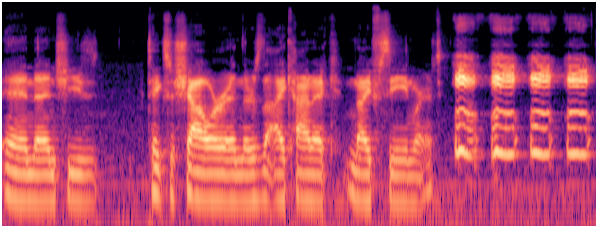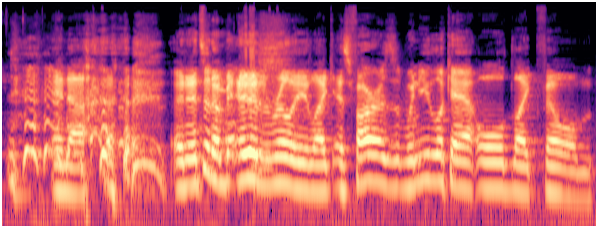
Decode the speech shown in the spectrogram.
and then she takes a shower, and there's the iconic knife scene where it's and uh, and it's an it is really like as far as when you look at old like film,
